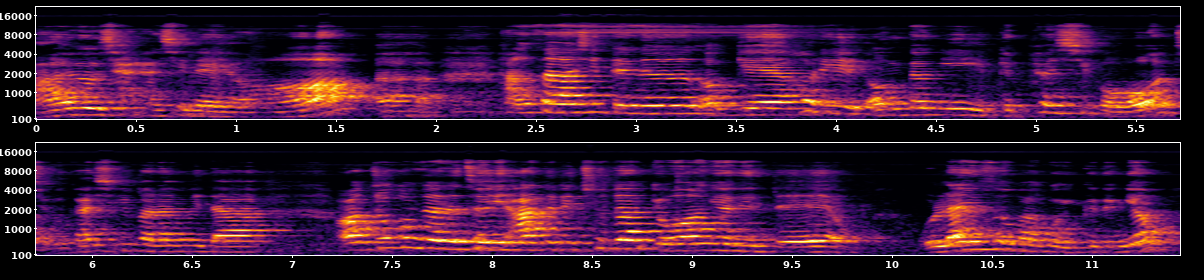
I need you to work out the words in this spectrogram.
아유 잘하시네요. 어, 항상 하실 때는 어깨, 허리, 엉덩이 이렇게 펴시고 쭉 가시기 바랍니다. 아, 조금 전에 저희 아들이 초등학교 5학년인데 온라인 수업하고 있거든요.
